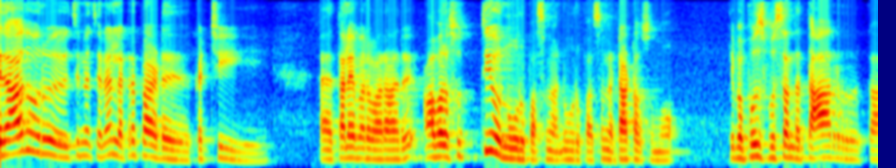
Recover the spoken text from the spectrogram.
ஏதாவது ஒரு சின்ன சின்ன லெட்டர் பேடு கட்சி தலைவர் வராரு. அவரை சுற்றி ஒரு நூறு பசங்க நூறு பசங்க டாட்டா சுமோ இப்போ புதுசு புதுசாக அந்த தார் கா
